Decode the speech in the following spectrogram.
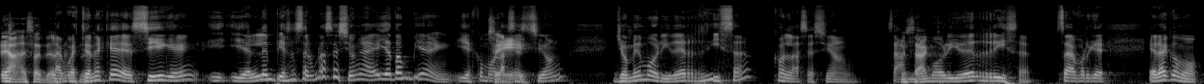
la cuestión es que siguen y, y, él le empieza a hacer una sesión a ella también. Y es como la sesión. Yo me morí de risa con la sesión. O sea, me morí de risa. O sea, porque era como,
